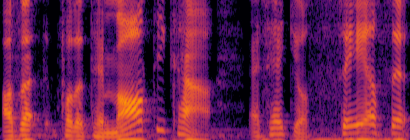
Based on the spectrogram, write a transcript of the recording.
also von der Thematik her, es hat ja sehr, sehr.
